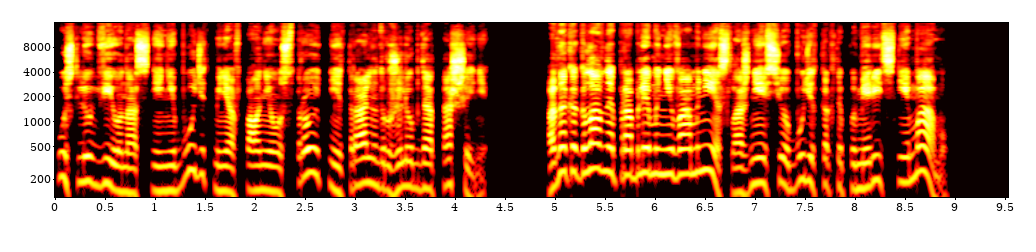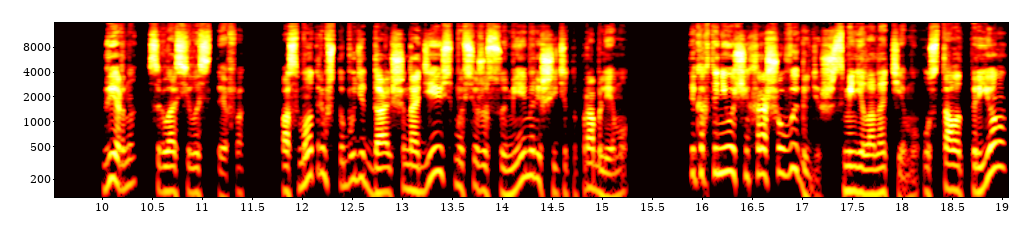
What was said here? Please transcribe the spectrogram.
Пусть любви у нас с ней не будет, меня вполне устроят нейтрально-дружелюбные отношения. Однако главная проблема не во мне, сложнее всего будет как-то помирить с ней маму. Верно, согласилась Стефа. Посмотрим, что будет дальше. Надеюсь, мы все же сумеем решить эту проблему. Ты как-то не очень хорошо выглядишь, сменила она тему. Устал от приема?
